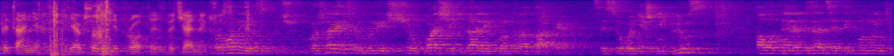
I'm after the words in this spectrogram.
Питання, якщо ви не проти, звичайно, якщо Роман Йосипович, вважаєте ви, що ваші вдалі контратаки це сьогоднішній плюс, а от нереалізація тих моментів,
